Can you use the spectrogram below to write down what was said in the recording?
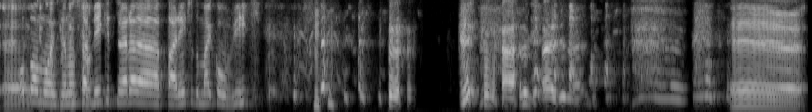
É, Opa, Montes, eu não sabia que tu era parente do Michael Vick. é,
